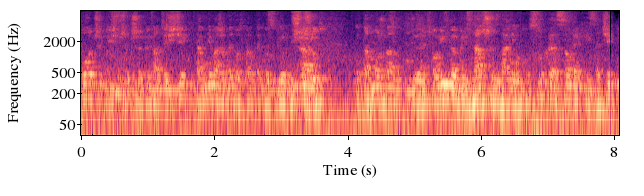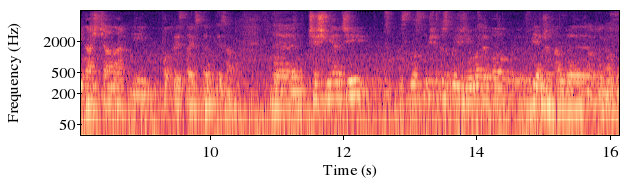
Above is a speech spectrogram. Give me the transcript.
tłoczy gdzieś, prze- przepycha te ścieki, tam nie ma żadnego otwartego zbiornika. Przerzut. No tam można, y, powinno być naszym zdaniem to suche, są jakieś zacieki na ścianach i po to jest ta ekspertyza. Y, Czy śmierdzi? Z- No z tym się też zgodzić nie mogę, bo wiem, że tam No to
